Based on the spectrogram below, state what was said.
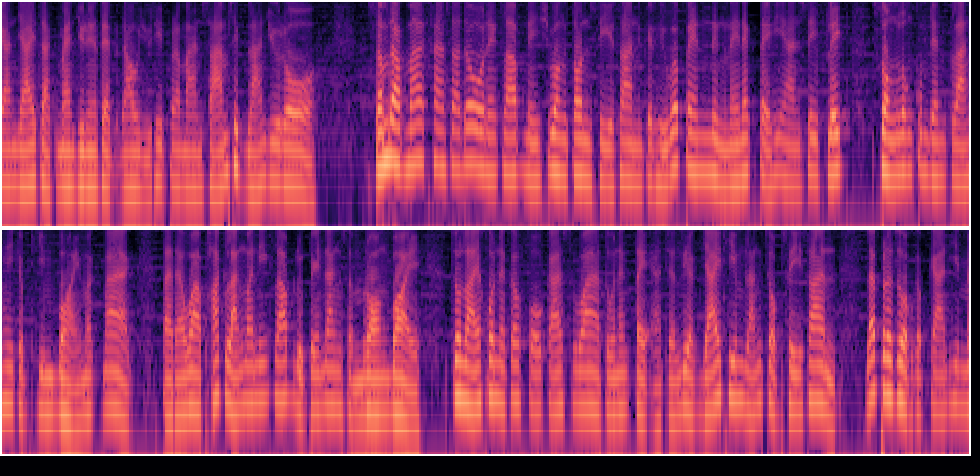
การย้ายจากแมนยูไนเต็ดเราอยู่ที่ประมาณ 30 ล้านยูโร สำหรับมาร์คคาซาโดนะครับในช่วงต้นซีซั่นก็ถือว่าเป็นหนึ่งในนักเตะที่ฮันซีฟลิก ส่งลงคุมแดนกลางให้กับทีมบ่อยมากๆ แต่ถ้าว่าพักหลังมานี้ครับหลุดไปนั่งสำรองบ่อย จนหลายคนเนี่ยก็โฟกัสว่าตัวนักเตะอาจจะเลือกย้ายทีมหลังจบซีซั่นและประจวบกับการที่แม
